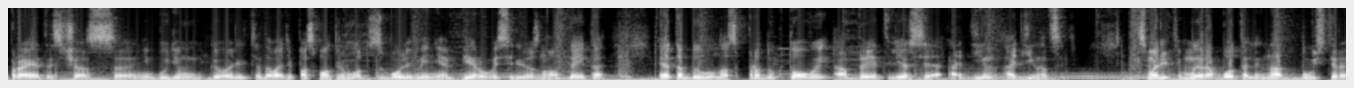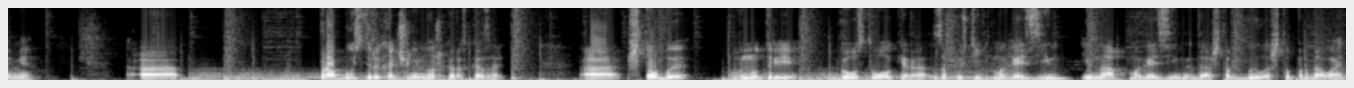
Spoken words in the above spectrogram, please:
про это сейчас э, не будем говорить, а давайте посмотрим вот с более-менее первого серьезного апдейта. Это был у нас продуктовый апдейт версия 1.11. Смотрите, мы работали над бустерами. А, про бустеры хочу немножко рассказать. А, чтобы внутри Ghost Walker запустить магазин, инап магазины, да, чтобы было что продавать,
